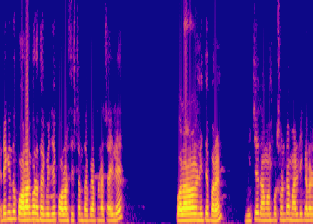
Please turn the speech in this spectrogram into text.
এটা কিন্তু কলার করা থাকবে, যে কলার সিস্টেম থাকবে, আপনারা চাইলে কলার নিতে পারেন। নিচে দামান পোষণটা মাল্টি কালার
